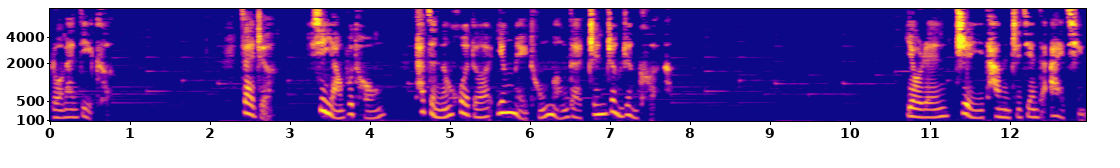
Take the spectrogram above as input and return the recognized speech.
罗曼蒂克。再者，信仰不同，他怎能获得英美同盟的真正认可呢？有人质疑他们之间的爱情：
